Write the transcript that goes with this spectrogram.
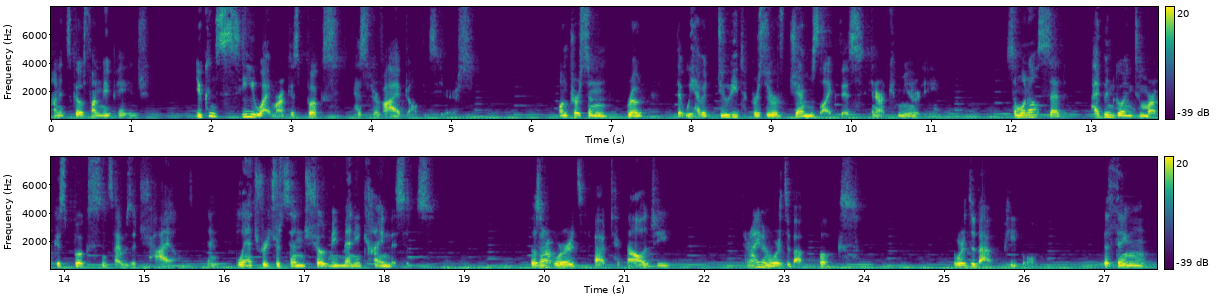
on its GoFundMe page, you can see why Marcus Books has survived all these years. One person wrote that we have a duty to preserve gems like this in our community. Someone else said, I've been going to Marcus Books since I was a child, and Blanche Richardson showed me many kindnesses. Those aren't words about technology, they're not even words about books. They're words about people. The thing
